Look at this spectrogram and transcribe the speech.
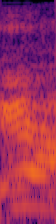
He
